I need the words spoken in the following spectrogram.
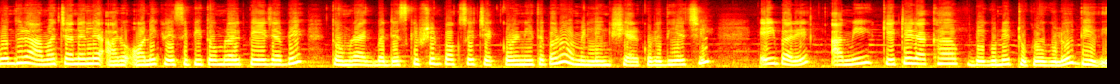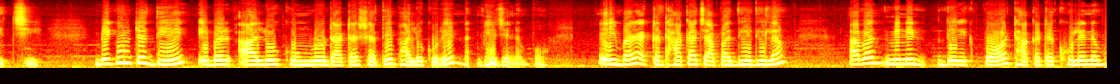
বন্ধুরা, আমার চ্যানেলে আরও অনেক রেসিপি তোমরা পেয়ে যাবে। তোমরা একবার ডেসক্রিপশন বক্সে চেক করে নিতে পারো, আমি লিঙ্ক শেয়ার করে দিয়েছি। এইবারে আমি কেটে রাখা বেগুনের টুকরোগুলো দিয়ে দিচ্ছি। বেগুনটা দিয়ে এবার আলু, কুমড়ো, ডাটার সাথে ভালো করে ভেজে নেব। এইবার একটা ঢাকা চাপা দিয়ে দিলাম। আবার মিনিট দেড়েক পর ঢাকাটা খুলে নেব।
